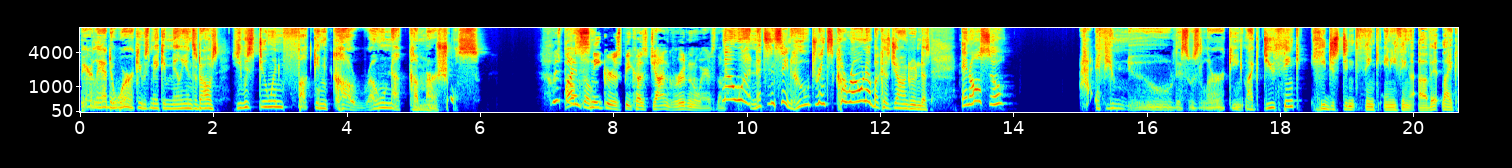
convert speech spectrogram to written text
barely had to work. He was making millions of dollars. He was doing fucking Corona commercials. Who's buying Also- sneakers because Jon Gruden wears them? No one. That's insane. Who drinks Corona because Jon Gruden does? And also, if you knew this was lurking, like, do you think he just didn't think anything of it? Like,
